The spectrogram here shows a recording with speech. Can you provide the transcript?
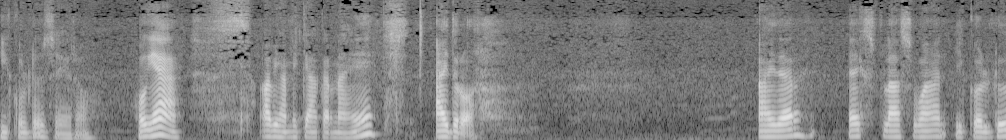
equal to zero. हो गया? अभी हमें क्या करना है? आइदर और। Either x plus one equal to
